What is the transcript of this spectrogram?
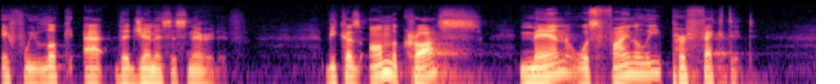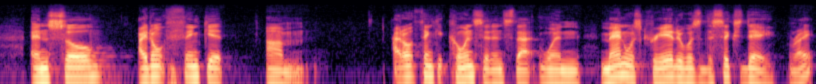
if we look at the Genesis narrative. Because on the cross, man was finally perfected. And so I don't think it, um, I don't think it coincidence that when man was created was the sixth day, right?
